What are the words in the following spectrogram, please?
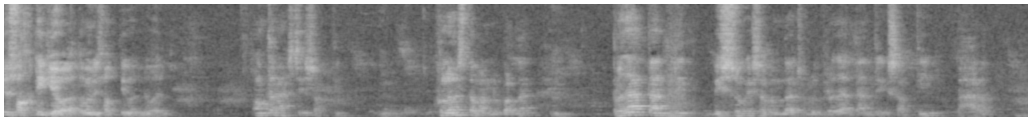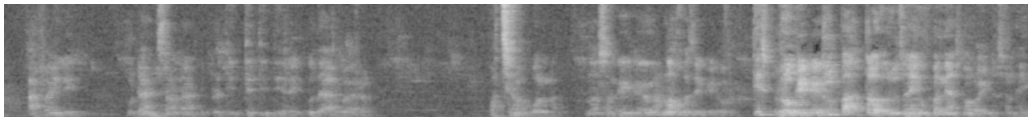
त्यो शक्ति के होला? तपाईँले शक्ति भन्नुभयो नि। अन्तर्राष्ट्रिय शक्ति। खुलस्त भन्नुपर्दा प्रजातान्त्रिक विश्वकै सबभन्दा ठुलो प्रजातान्त्रिक शक्ति भारत। आफैले भुटान शरणार्थीप्रति त्यति धेरै उदार भएर पक्षमा बोल्न नसकेकै हो नखोजेकै हो त्यस्तो रोकेकै ती पात्रहरू चाहिँ उपन्यासमा रहेनछन् है?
